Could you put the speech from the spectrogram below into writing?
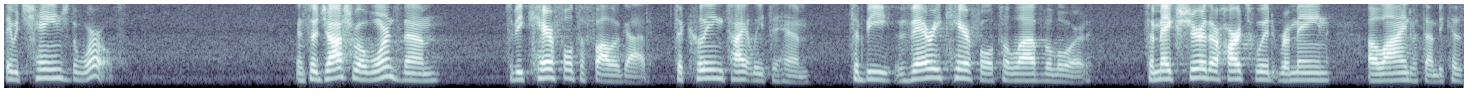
They would change the world. And so Joshua warns them to be careful to follow God, to cling tightly to Him, to be very careful to love the Lord, to make sure their hearts would remain aligned with them, because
